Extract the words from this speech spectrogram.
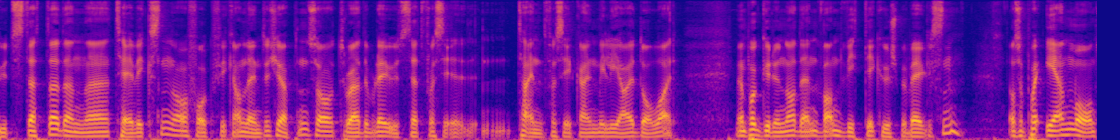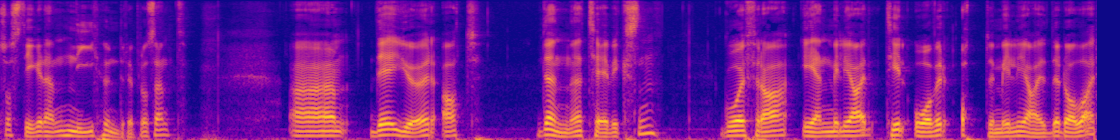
utstedte denne T-Vixen, og folk fikk anledning til å kjøpe den, så tror jeg det ble for, tegnet for ca. en milliard dollar. Men pga. den vanvittige kursbevegelsen Altså på én måned så stiger den 900 uh, Det gjør at denne T-Vixen går fra 1 milliard til over 8 milliarder dollar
